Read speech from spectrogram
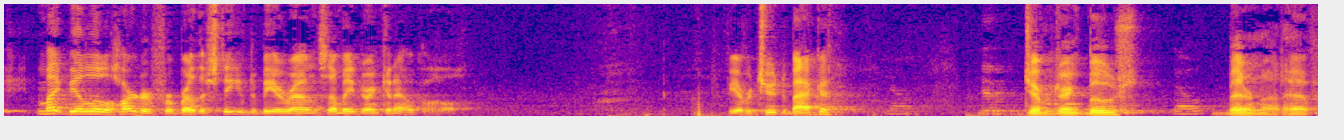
It might be a little harder for Brother Steve to be around somebody drinking alcohol. Have you ever chewed tobacco? No. Did you ever drink booze? Better not have.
